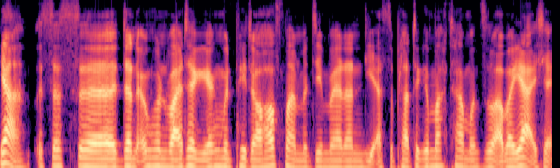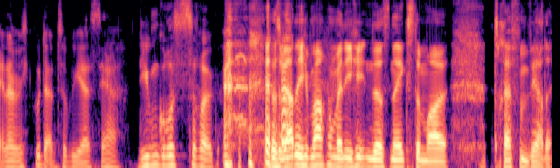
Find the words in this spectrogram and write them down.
ja, ist das äh, dann irgendwann weitergegangen mit Peter Hoffmann, mit dem wir dann die erste Platte gemacht haben und so. Aber ja, ich erinnere mich gut an Tobias, ja. Lieben Gruß zurück. Das werde ich machen, wenn ich ihn das nächste Mal treffen werde.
